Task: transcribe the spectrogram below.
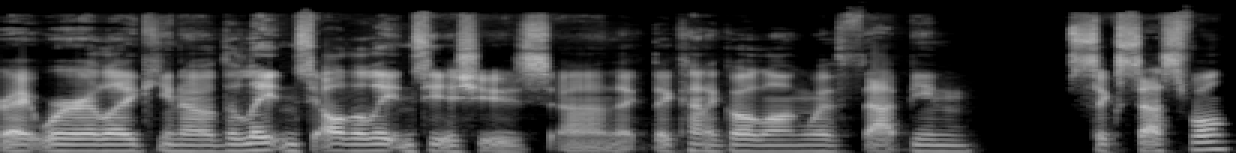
right? Where like you know the latency, all the latency issues uh, that that kind of go along with that being successful.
